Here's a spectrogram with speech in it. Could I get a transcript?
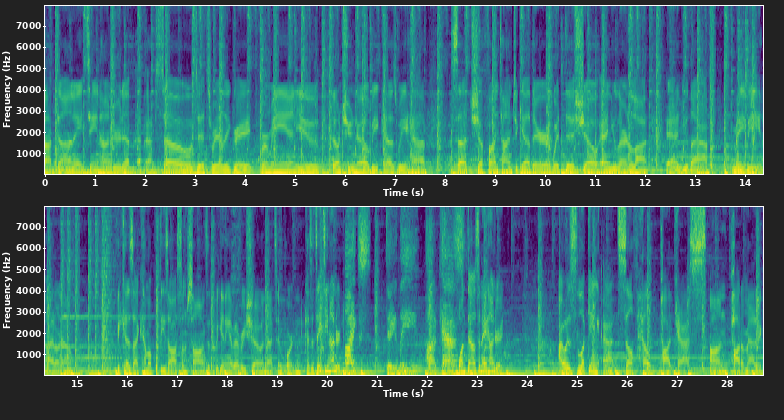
I've done 1800 ep- ep- episodes. It's really great for me and you. Don't you know? Because we have such a fun time together with this show, and you learn a lot, and you laugh. Maybe, I don't know. Because I come up with these awesome songs at the beginning of every show, and that's important because it's 1800. Mike's Daily Podcast. 1800. I was looking at self help podcasts on Podomatic,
